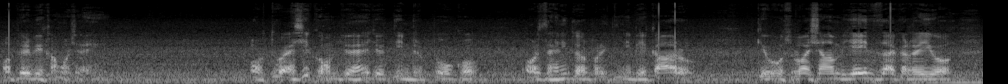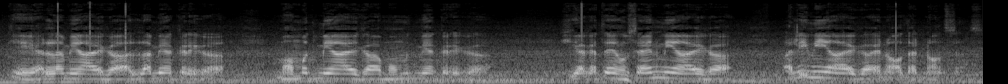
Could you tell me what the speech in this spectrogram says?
اور پھر بھی خاموش رہیں گے۔ اور تو ایسی قوم جو ہے، جو اتنی ڈرپوک ہو اور ذہنی طور پر اتنی بیکار ہو کہ وہ صبح شام یہ انتظار کر رہی ہو کہ اللہ میاں آئے گا، اللہ میاں کرے گا، محمد میاں آئے گا، محمد میاں کرے گا۔ شیعہ کہتے ہیں، حسین میاں آئے گا، علی میاں آئے گا اینڈ آل دیٹ نان سینس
